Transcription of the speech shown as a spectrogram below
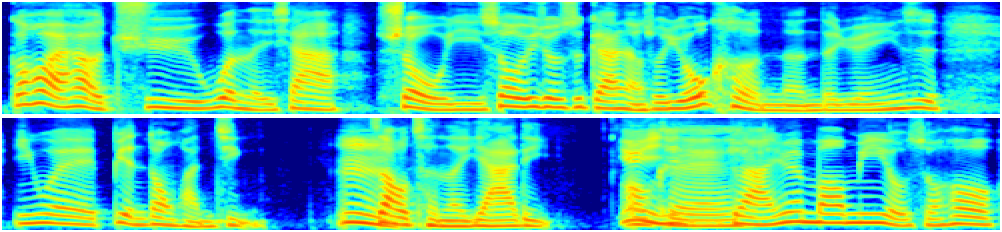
跟后来还有去问了一下兽医，兽医就是跟他讲说，有可能的原因是因为变动环境。嗯，造成了压力。因为对啊，因为猫咪有时候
